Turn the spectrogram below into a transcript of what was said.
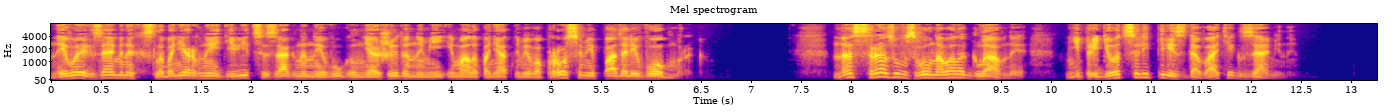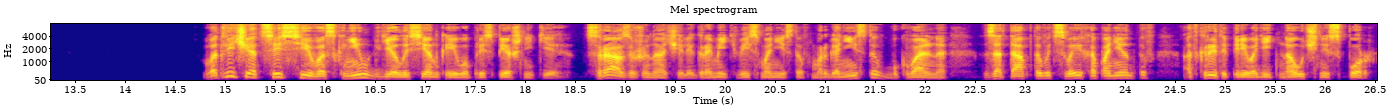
На его экзаменах слабонервные девицы, загнанные в угол неожиданными и малопонятными вопросами, падали в обморок. Нас сразу взволновало главное — не придется ли пересдавать экзамены. В отличие от сессии Воскнил, где Лысенко и его приспешники сразу же начали громить вейсманистов-морганистов, буквально затаптывать своих оппонентов, открыто переводить научный спор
